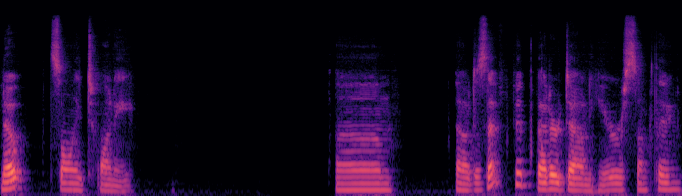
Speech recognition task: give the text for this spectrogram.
Nope, it's only 20. Um, oh, does that fit better down here or something?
